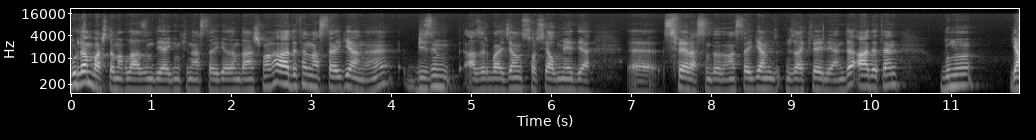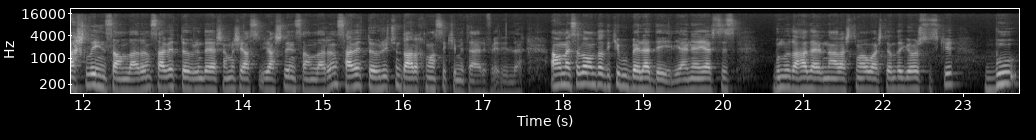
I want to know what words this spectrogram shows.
burdan başlamaq lazımdır yəqin ki, nostalgiyadan danışmağa. Adətən nostalgiyanı bizim Azərbaycan sosial media sferasında da nostalgiya müzakirə eləyəndə adətən bunu yaşlı insanların, Sovet dövründə yaşamış yaşlı insanların Sovet dövrü üçün darıxması kimi tərif edirlər. Amma məsələ ondadır ki, bu belə deyil. Yəni əgər siz bunu daha dərin araşdırmağa başlayanda görürsüz ki, bu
